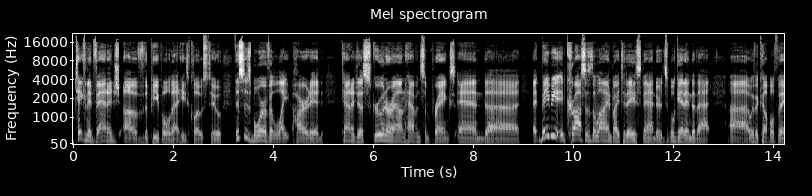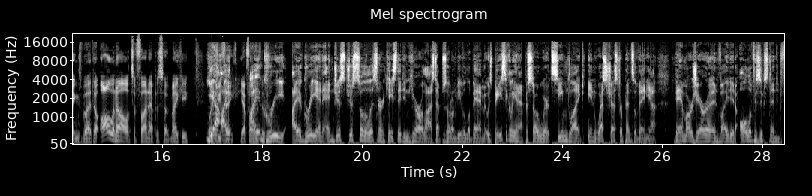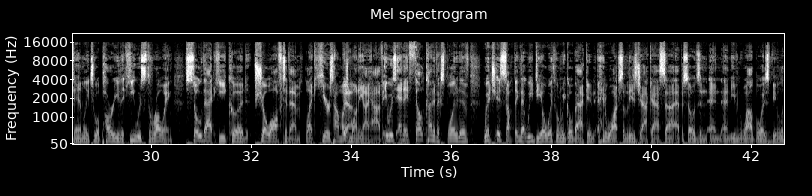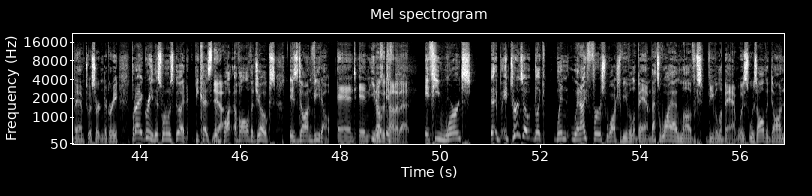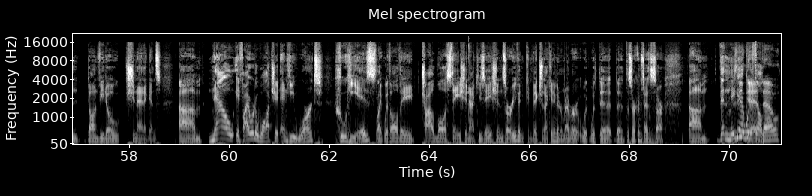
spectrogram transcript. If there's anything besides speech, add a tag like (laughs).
taking advantage of the people that he's close to. This is more of a light-hearted kind of just screwing around, having some pranks, and uh, it, maybe it crosses the line by today's standards. We'll get into that uh, with a couple things, but uh, all in all, it's a fun episode. Mikey, what yeah, did you I- think? You fun I agree. I agree. And and just just so the listener, in case they didn't hear our last episode on Viva La Bam, it was basically an episode where it seemed like in West Chester, Pennsylvania, Bam Margera invited all of his extended family to a party that he was throwing so that he could show off to them, like, here's how much Yeah. money I have. It was and it felt kind of exploitative, which is something that we deal with when we go back and, and watch some of these jackass uh, episodes and, and and even Wild Boys and Viva La Bam to a certain degree. But I agree, this one was good because the Yeah. butt of all the jokes is Don Vito, and and you know There's a if- ton of that. if he weren't it it turns out like when when I first watched Viva La Bam, that's why I loved Viva La Bam was was all the Don Don Vito shenanigans. Um, now, if I were to watch it and he weren't who he is, like with all the child molestation accusations or even conviction, I can't even remember what, what the, the the circumstances are. Um, then maybe he I would have felt now?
